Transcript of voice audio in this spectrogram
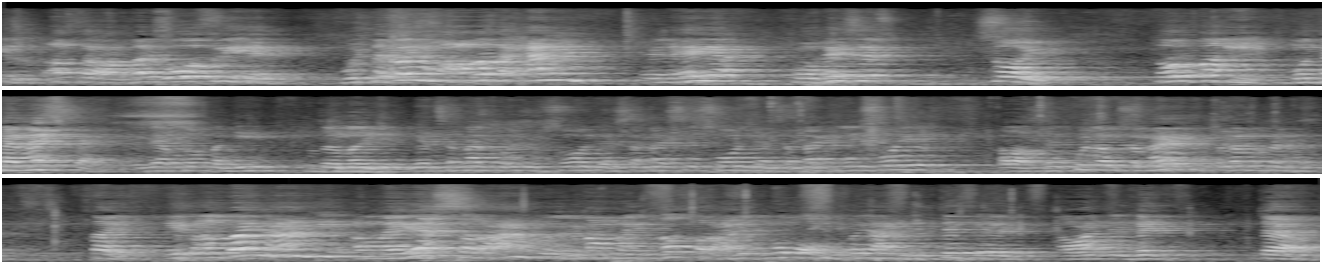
اللي اتاثر على ال pile وهو free head واتفقنا مع بعض حالا اللي هي cohesive soil تربة متماسكة. اللي هي التربه دي طينيه اللي نسميها cohesive soil اللي نسميها C soil اللي نسميها clay soil خلاص دي كلها مسميات كلها متماسكة. طيب يبقى ال pile عندي أما يحصل عنده يا جماعة ما يتأثر عليه قوه افقيه عند head أو عند ال head بتاعه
